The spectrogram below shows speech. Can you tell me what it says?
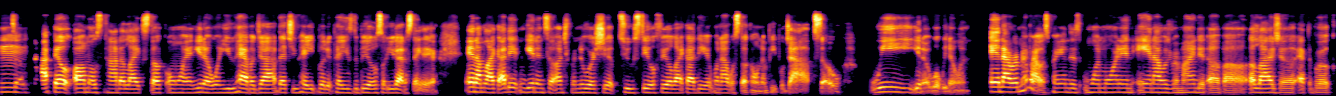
Mm. So I felt almost kind of like stuck on, you know, when you have a job that you hate, but it pays the bill, so you got to stay there. And I'm like, I didn't get into entrepreneurship to still feel like I did when I was stuck on them people jobs. So we, you know, what we doing? And I remember I was praying this one morning and I was reminded of uh, Elijah at the brook.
